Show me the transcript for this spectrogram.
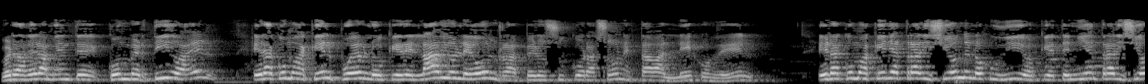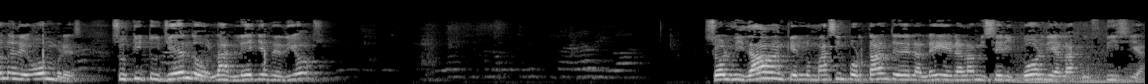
verdaderamente convertido a él. Era como aquel pueblo que de labios le honra, pero su corazón estaba lejos de él. Era como aquella tradición de los judíos que tenían tradiciones de hombres, sustituyendo las leyes de Dios. Se olvidaban que lo más importante de la ley era la misericordia, la justicia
